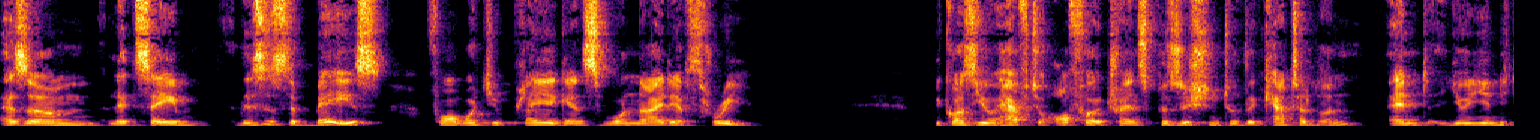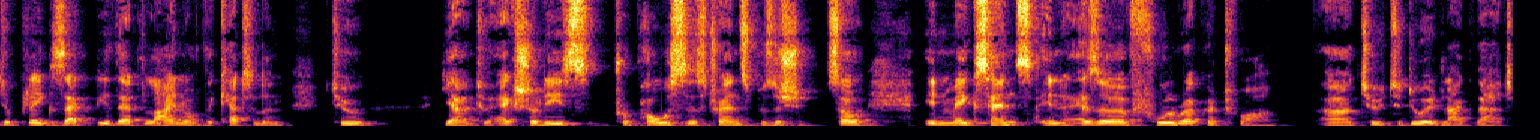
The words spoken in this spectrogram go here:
as um, let's say this is the base for what you play against one knight f3 because you have to offer a transposition to the Catalan and you, you need to play exactly that line of the Catalan to yeah to actually propose this transposition. So it makes sense in as a full repertoire uh, to to do it like that.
